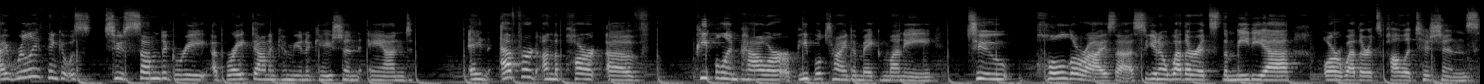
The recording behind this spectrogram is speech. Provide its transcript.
I really think it was to some degree a breakdown in communication and an effort on the part of people in power or people trying to make money to polarize us you know whether it's the media or whether it's politicians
